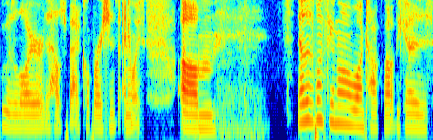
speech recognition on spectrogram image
who was a lawyer that helps bad corporations anyways um now there's one scene i want to talk about because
